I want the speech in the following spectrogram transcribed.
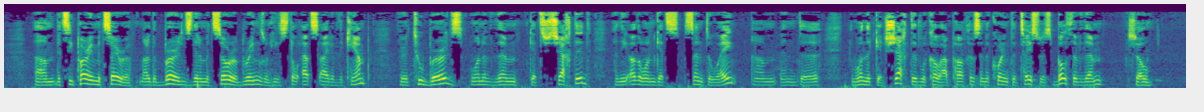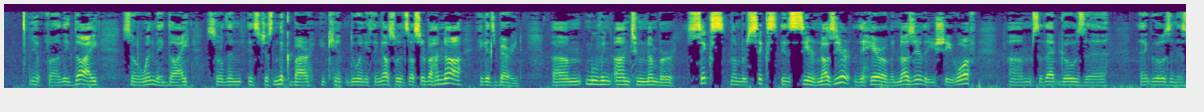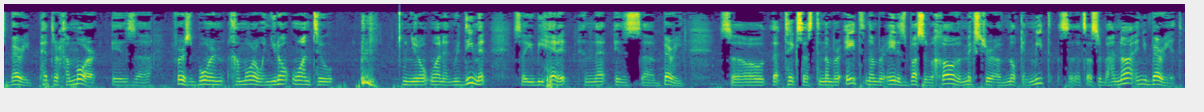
Um, the tzipari mitzera are the birds that a mitzora brings when he's still outside of the camp. There are two birds. One of them gets shechted, and the other one gets sent away. Um, and uh, the one that gets shechted, l'kol hapachas, and according to Taisus, both of them. So, if uh, they die, so when they die, so then it's just nikbar. You can't do anything else. So it's aser bahana. It gets buried. Um, moving on to number six. Number six is Sir Nazir, the hair of a Nazir that you shave off. Um, so that goes uh, that goes and is buried. Peter Chamor is uh, firstborn Chamor when you don't want to when you don't want to redeem it, so you behead it, and that is uh, buried. So that takes us to number eight. Number eight is basar b'chalav, a mixture of milk and meat. So that's asar b'hana, and you bury it.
